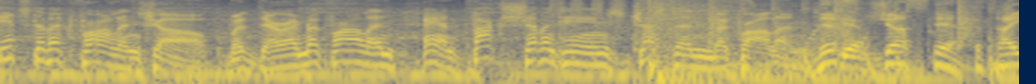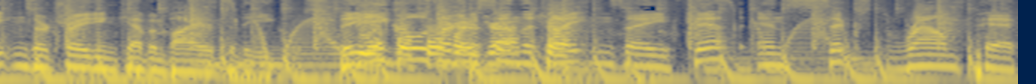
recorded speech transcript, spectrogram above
It's the McFarland Show with Darren McFarland and Fox 17's Justin McFarland. This is just it. The Titans are trading Kevin Byard to the Eagles. The Eagles are going to send the Titans a fifth and sixth round pick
